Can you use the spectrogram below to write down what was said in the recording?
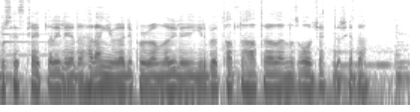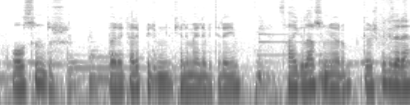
bu ses kayıtlarıyla ya da herhangi bir radyo programlarıyla ilgili böyle tatlı hatıralarınız olacaktır ya da olsundur. Böyle garip bir cümle kelimeyle bitireyim. Saygılar sunuyorum. Görüşmek üzere.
